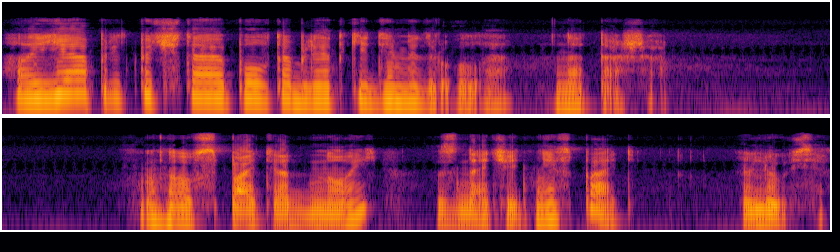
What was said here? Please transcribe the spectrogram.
А я предпочитаю полтаблетки димедрола, Наташа. Ну, спать одной значит не спать, Люся.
